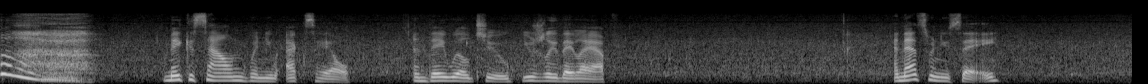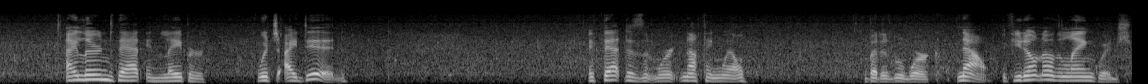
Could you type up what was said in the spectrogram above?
make a sound when you exhale. And they will too. Usually they laugh. And that's when you say, I learned that in labor, which I did. If that doesn't work, nothing will. But it'll work. Now, if you don't know the language,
